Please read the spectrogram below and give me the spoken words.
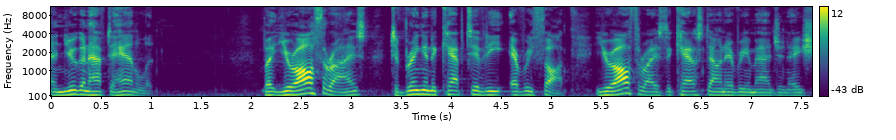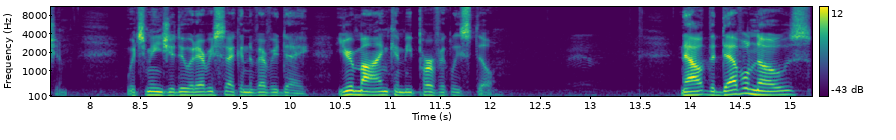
and you're going to have to handle it. But you're authorized to bring into captivity every thought. You're authorized to cast down every imagination, which means you do it every second of every day. Your mind can be perfectly still. Now, the devil knows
